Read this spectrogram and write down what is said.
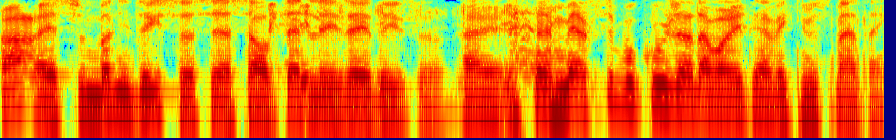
Ah, c'est une bonne idée, ça. Ça, va peut-être les aider, ça. merci beaucoup, Jean, d'avoir été avec nous ce matin.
